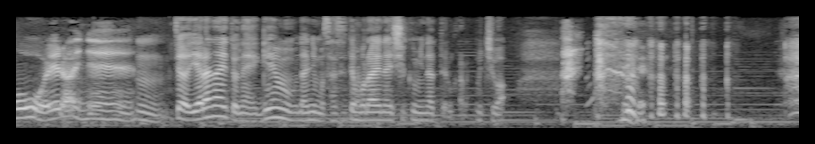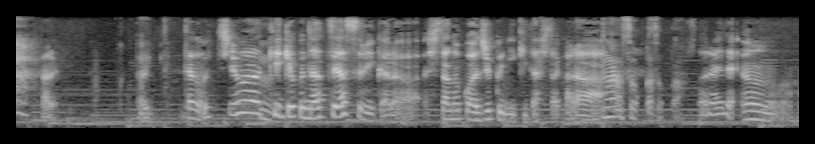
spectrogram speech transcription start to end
おお偉いねう、ん。じゃあ、やらないとね、ゲームも何もさせてもらえない仕組みになってるから、うちは。あれ だだからうちは結局夏休みから下の子は塾に行きだしたから、あ、そっかそっか。それでうん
